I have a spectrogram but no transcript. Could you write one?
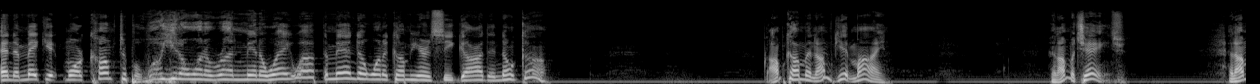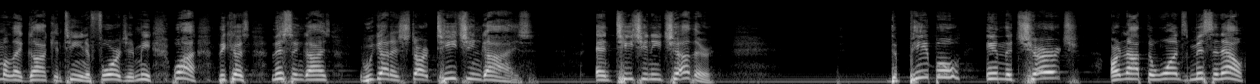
and to make it more comfortable. Well, you don't want to run men away. Well, if the man don't want to come here and seek God, then don't come. I'm coming, I'm getting mine. And I'm going to change. And I'm going to let God continue to forge in me. Why? Because, listen, guys, we got to start teaching guys and teaching each other. The people in the church are not the ones missing out.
